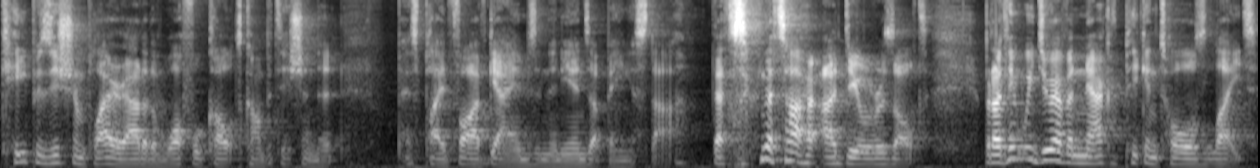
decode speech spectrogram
key position player out of the WAFL Colts competition that has played five games and then he ends up being a star. That's that's our ideal result. But I think we do have a knack of picking talls late.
